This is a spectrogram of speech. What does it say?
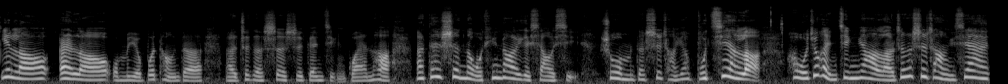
一楼、二楼，我们有不同的呃这个设施跟景观哈。啊，但是呢，我听到一个消息，说我们的市场要不见了，好，我就很惊讶了。这个市场现在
